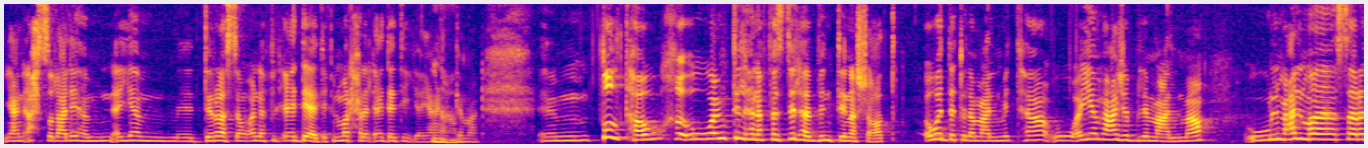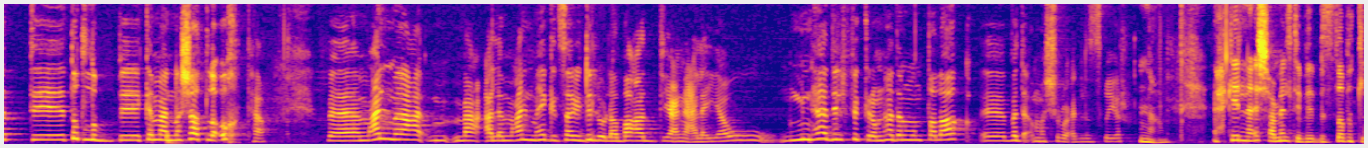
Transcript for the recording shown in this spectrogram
يعني أحصل عليها من أيام الدراسة وأنا في الإعدادي في المرحلة الإعدادية يعني نعم. كمان. طلتها وعملت لها نفذت لها بنتي نشاط. ودته لمعلمتها وأيامها عجب المعلمة والمعلمة صارت تطلب كمان نشاط لأختها. فمعلمة مع على معلمة هيك صاروا يدلوا لبعض يعني عليا. ومن هذه الفكرة ومن هذا المنطلق آه، بدأ مشروع الصغير. نعم. احكي لنا إيش عملتي بالضبط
